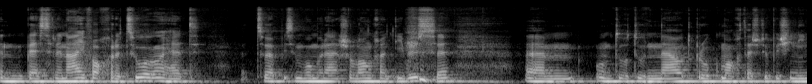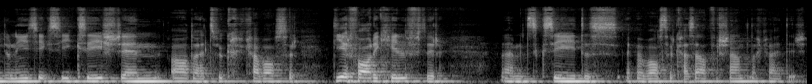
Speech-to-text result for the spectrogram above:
einen besseren, einfacheren Zugang hat zu etwas, wo man eigentlich schon lange könnte wissen ähm, und wo du dann auch die Brücke gemacht hast, du bist in Indonesien gewesen, siehst dann, ah, da hat es wirklich kein Wasser. Die Erfahrung hilft dir, ähm, zu sehen, dass eben Wasser keine Selbstverständlichkeit ist.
